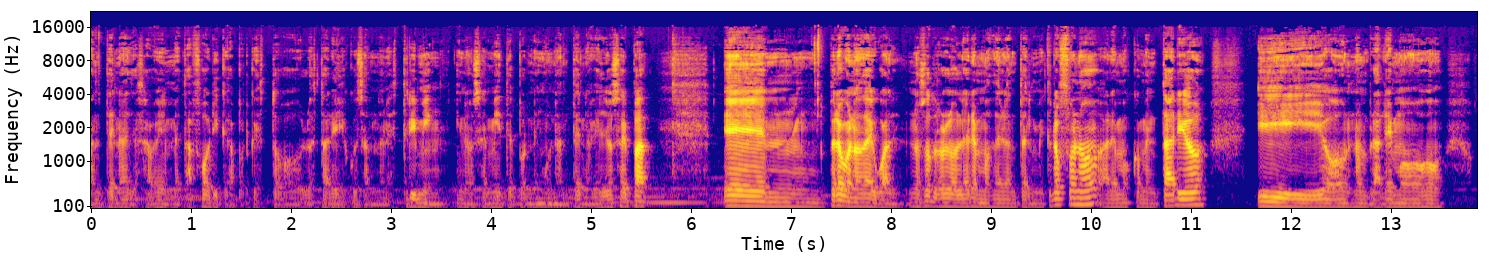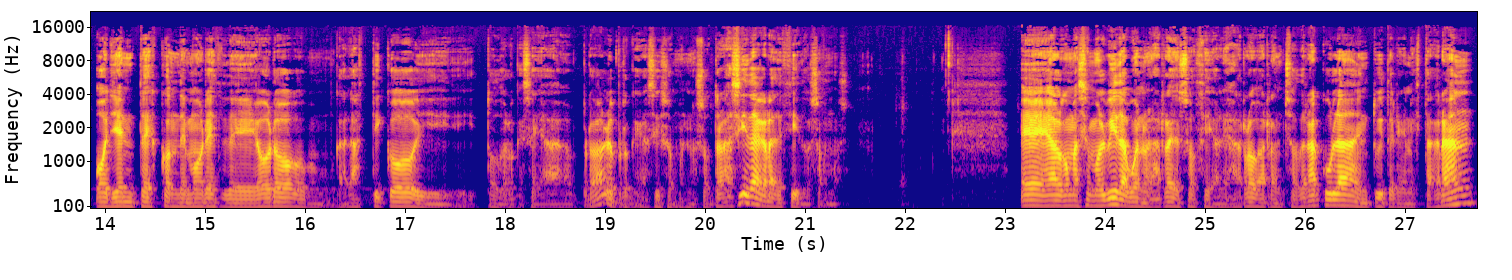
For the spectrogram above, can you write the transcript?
en antena ya sabéis, metafórica, porque esto lo estaréis escuchando en streaming y no se emite por ninguna antena que yo sepa. Em, pero bueno, da igual. Nosotros lo leeremos delante del micrófono, haremos comentarios y os nombraremos oyentes con demores de oro galáctico y todo lo que sea probable, porque así somos nosotros. Así de agradecidos somos. Eh, algo más se me olvida, bueno, las redes sociales, arroba Rancho Drácula, en Twitter y en Instagram.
